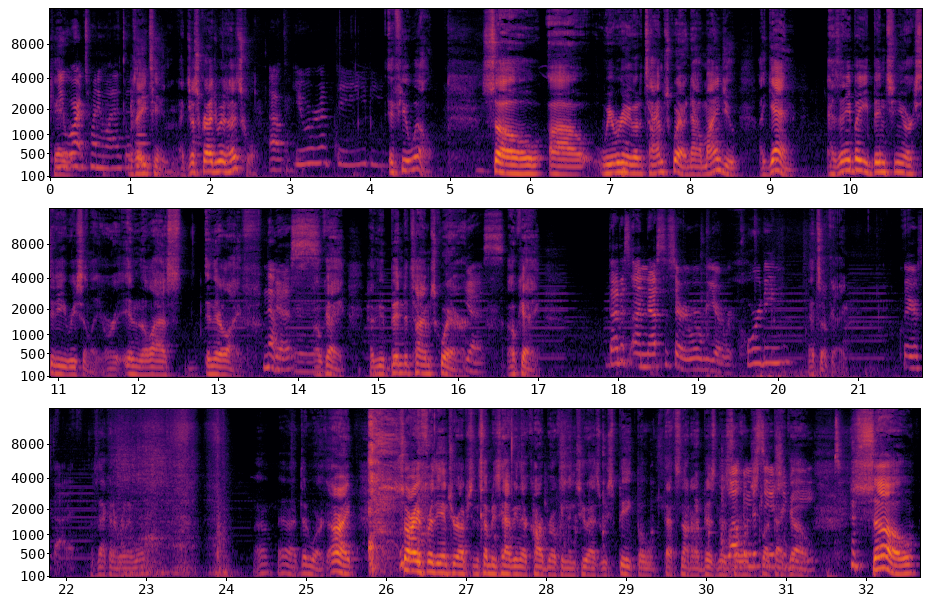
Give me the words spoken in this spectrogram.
Okay, You weren't 21 at I the was time? 18. I just graduated high school Oh, okay. You were a baby. if you will. So uh, we were going to go to Times Square. Now, mind you, again, has anybody been to New York City recently or in the last in their life? No. Yes. Okay. Have you been to Times Square? Yes. Okay, That is unnecessary where we are recording. that's okay. Claire's got it. Is that going to really work? Well, yeah, it did work. All right. Sorry for the interruption. Somebody's having their car broken into as we speak, but that's not our business. so Welcome we'll to just let that go. So,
